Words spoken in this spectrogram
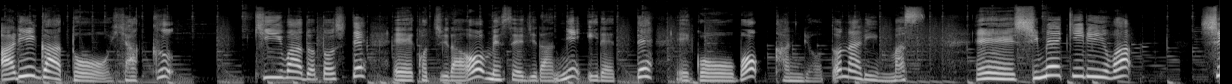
ありがとう100。キーワードとして、えーこちらをメッセージ欄に入れて、えーご応募完了となります。えー締め切りは4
